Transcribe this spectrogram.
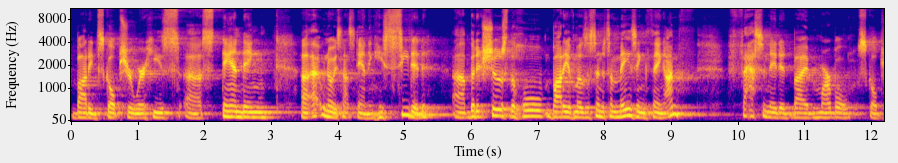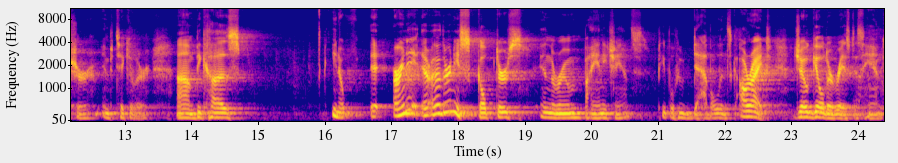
bodied sculpture where he's uh, standing. Uh, uh, no, he's not standing, he's seated, uh, but it shows the whole body of Moses, and it's an amazing thing. I'm fascinated by marble sculpture in particular um, because, you know, it, are, any, are there any sculptors in the room by any chance? People who dabble in. All right, Joe Gilder raised his hand.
